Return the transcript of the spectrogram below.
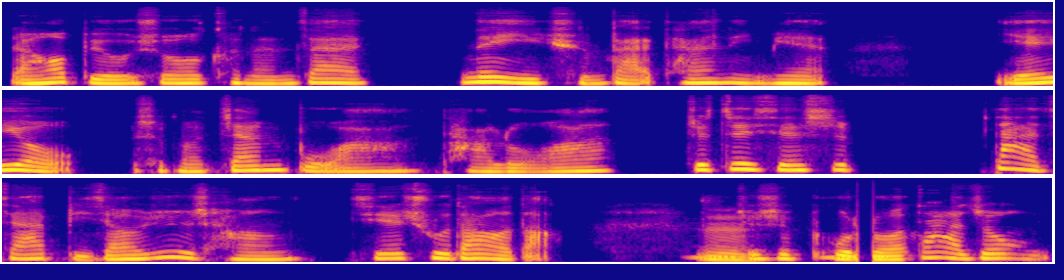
然后比如说可能在那一群摆摊里面，也有什么占卜啊、塔罗啊，就这些是大家比较日常接触到的，嗯就嗯，是普罗大众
